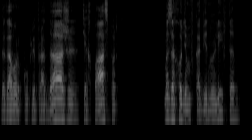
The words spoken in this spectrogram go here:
Договор купли-продажи, техпаспорт. Мы заходим в кабину лифта,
